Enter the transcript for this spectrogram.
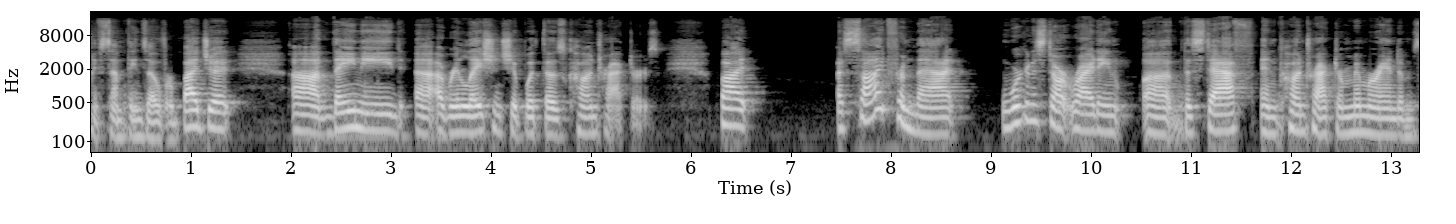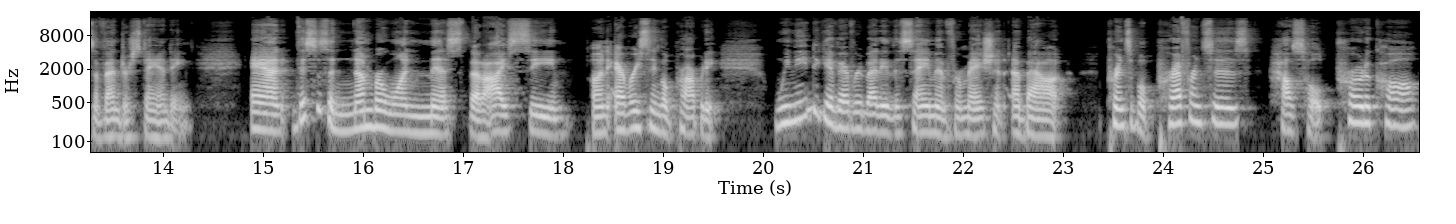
if something's over budget. Uh, they need uh, a relationship with those contractors. But aside from that, we're going to start writing uh, the staff and contractor memorandums of understanding. And this is a number one miss that I see on every single property. We need to give everybody the same information about principal preferences, household protocol,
